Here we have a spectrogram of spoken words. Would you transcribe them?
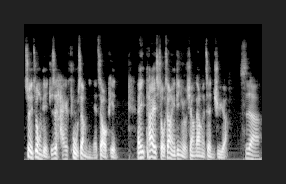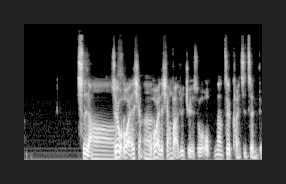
最重点就是还附上你的照片，哎，他手上一定有相当的证据啊。是啊，是啊。哦，所以我后来在想，嗯，我后来的想法就觉得说，哦，那这可能是真的。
